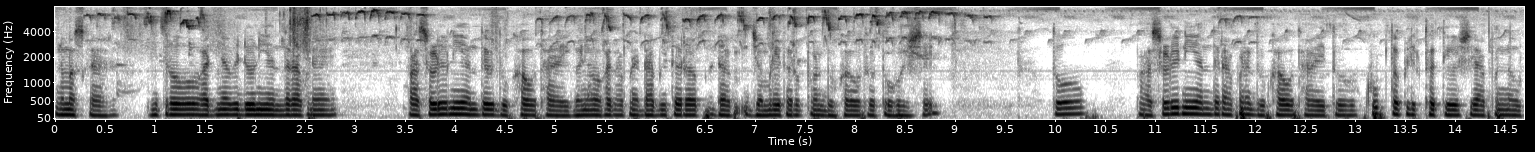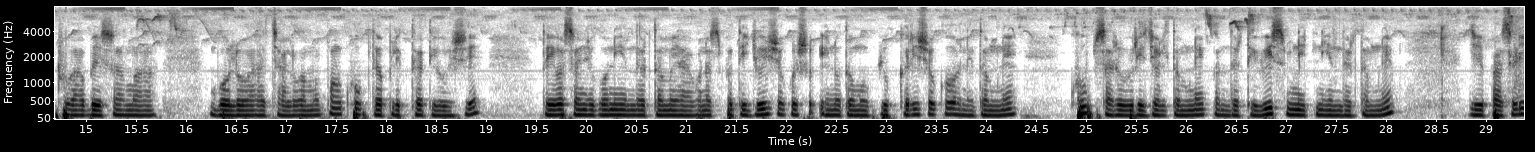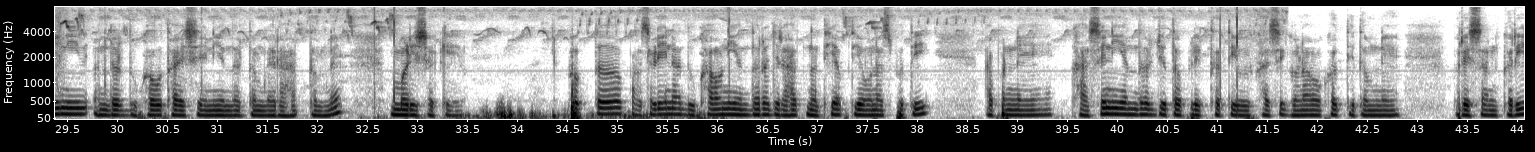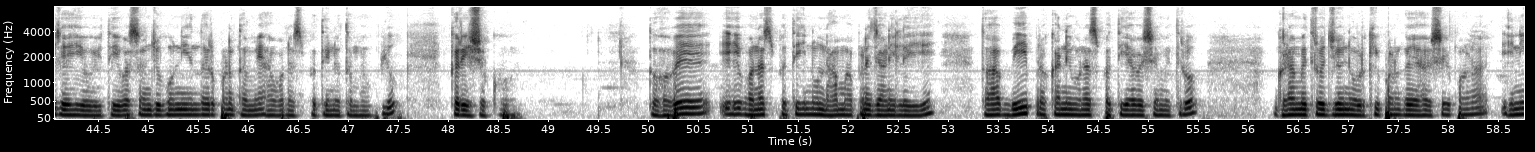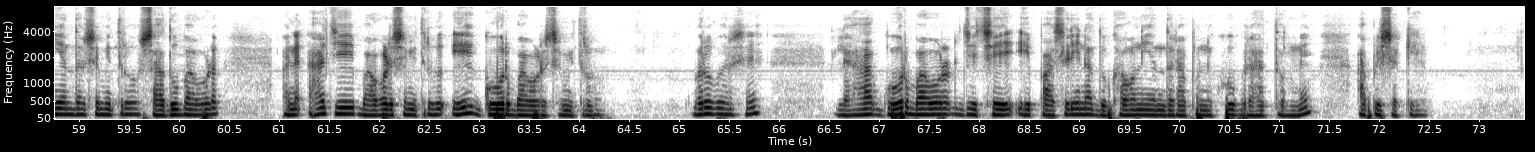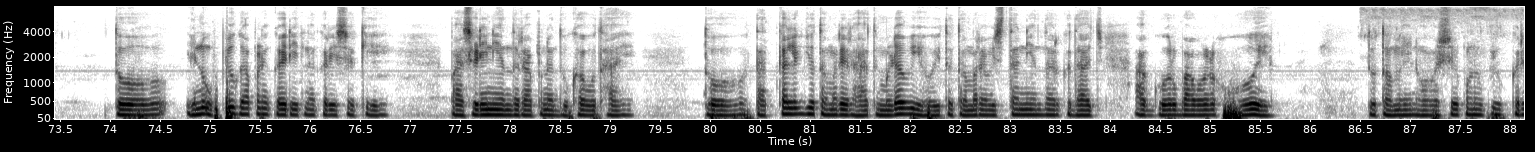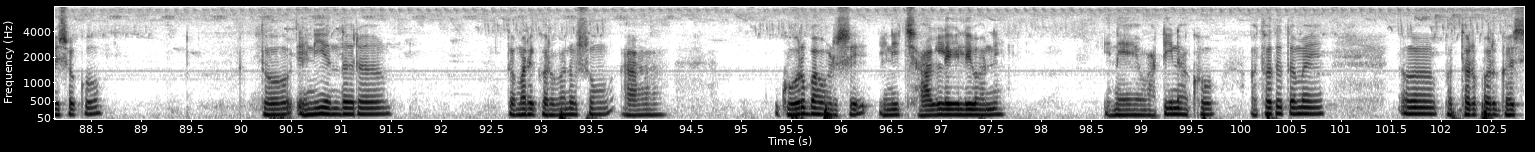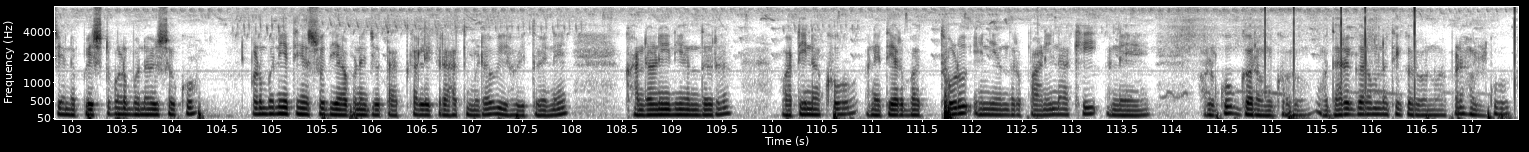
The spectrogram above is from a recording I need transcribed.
નમસ્કાર. મિત્રો, આજના વિડીયોની અંદર આપણે પાસળીઓની અંદર દુખાવો થાય. ઘણી વખત આપણે ડાબી તરફ જમણી તરફ પણ દુખાવો થતો હોય છે. તો પાસળીની અંદર આપણે દુખાવો થાય તો ખૂબ તકલીફ થતી હોય છે. આપણને ઉઠવા, બેસવામાં, બોલવા, ચાલવામાં પણ ખૂબ તકલીફ થતી હોય છે. તો એવા સંજોગોની અંદર તમે આ વનસ્પતિ જોઈ શકો છો. એનો તમે ઉપયોગ કરી શકો અને તમને ખૂબ સારું રિઝલ્ટ તમને પંદરથી વીસ મિનિટની અંદર તમને જે પાસળીની અંદર દુખાવો થાય છે, એની અંદર તમને રાહત તમને મળી શકે. ફક્ત પાસળીના દુખાવાની અંદર જ રાહત નથી આપતી વનસ્પતિ. આપણને ખાંસીની અંદર જો તકલીફ થતી હોય, ખાંસી ઘણા વખતથી તમને પરેશાન કરી રહી હોય તેવા સંજોગોની અંદર પણ તમે આ વનસ્પતિનો તમે ઉપયોગ કરી શકો. તો હવે એ વનસ્પતિનું નામ આપણે જાણી લઈએ. તો આ બે પ્રકારની વનસ્પતિ આવે છે મિત્રો. ઘણા મિત્રો જોઈને ઓળખી પણ ગયા હશે, પણ એની અંદર છે મિત્રો સાધુ બાવળ અને આ જે બાવળ છે મિત્રો, એ ગોર બાવળ છે મિત્રો. બરાબર છે? એટલે આ ગોર બાવળ જે છે, એ પાસળીના દુખાવાની અંદર આપણને ખૂબ રાહત તમને આપી શકે. તો એનો ઉપયોગ આપણે કઈ રીતના કરી શકીએ? પાસળીની અંદર આપણને દુખાવો થાય, તો તાત્કાલિક જો તમારે રાહત મેળવવી હોય, તો તમારા વિસ્તારની અંદર કદાચ આ ગોર બાવળ હોય તો તમે એનો અવશ્ય પણ ઉપયોગ કરી શકો. તો એની અંદર તમારે કરવાનું શું? આ ગોર બાવળ એની છાલ લઈ લેવાની. એને વાટી નાખો. અથવા તો તમે પથ્થર પર ઘસી અને પેસ્ટ પણ બનાવી શકો. પણ બને ત્યાં સુધી આપણે જો તાત્કાલિક રાહત મેળવવી હોય તો એને ખાંડણીની અંદર વાટી નાખો અને ત્યારબાદ થોડું એની અંદર પાણી નાખી અને હલકું ગરમ કરો. વધારે ગરમ નથી કરવાનું. આપણે હલકું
